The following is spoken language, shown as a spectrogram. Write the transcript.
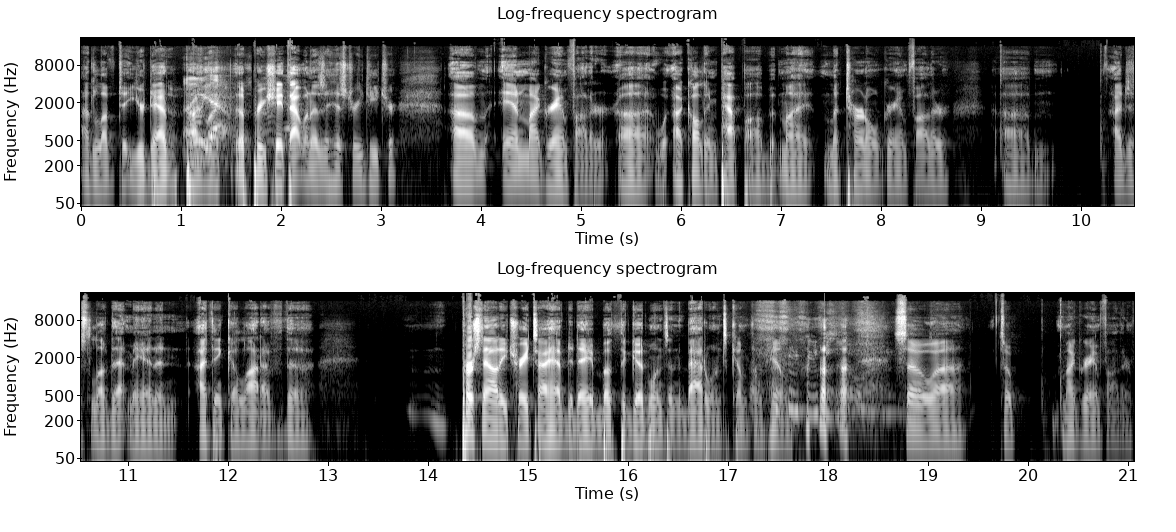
I'd love to. Your dad would probably like appreciate that one as a history teacher. Um, and my grandfather, uh, w- I called him Papa, but my maternal grandfather, um, I just loved that man, and I think a lot of the personality traits I have today, both the good ones and the bad ones, come from him. so, uh, so my grandfather.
